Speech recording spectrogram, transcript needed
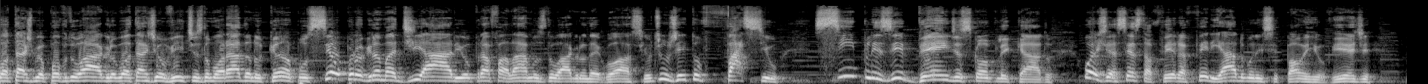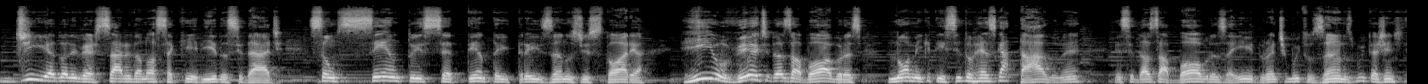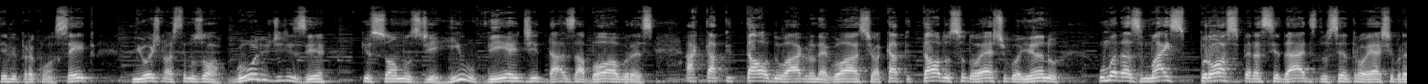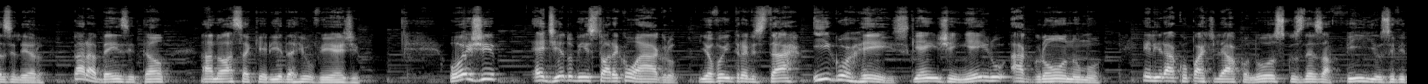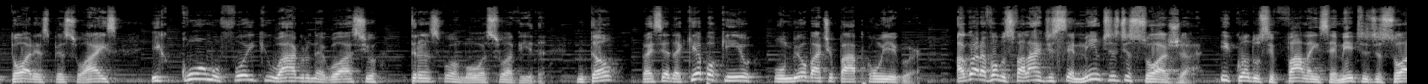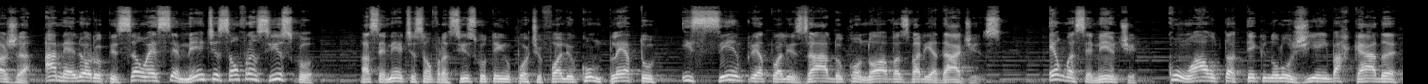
Boa tarde, meu povo do agro, boa tarde, ouvintes do Morada no Campo, seu programa diário para falarmos do agronegócio de um jeito fácil, simples e bem descomplicado. Hoje é sexta-feira, feriado municipal em Rio Verde, dia do aniversário da nossa querida cidade. São 173 anos de história. Rio Verde das Abóboras, nome que tem sido resgatado, né? Esse das abóboras aí, durante muitos anos, muita gente teve preconceito e hoje nós temos orgulho de dizer que somos de Rio Verde das Abóboras, a capital do agronegócio, a capital do sudoeste goiano, uma das mais prósperas cidades do centro-oeste brasileiro. Parabéns então à nossa querida Rio Verde. Hoje é dia do Minha História com Agro e eu vou entrevistar Igor Reis, que é engenheiro agrônomo. Ele irá compartilhar conosco os desafios e vitórias pessoais e como foi que o agronegócio transformou a sua vida. Então, vai ser daqui a pouquinho o meu bate-papo com o Igor. Agora vamos falar de sementes de soja. E quando se fala em sementes de soja, a melhor opção é Semente São Francisco. A Semente São Francisco tem um portfólio completo e sempre atualizado com novas variedades. É uma semente com alta tecnologia embarcada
